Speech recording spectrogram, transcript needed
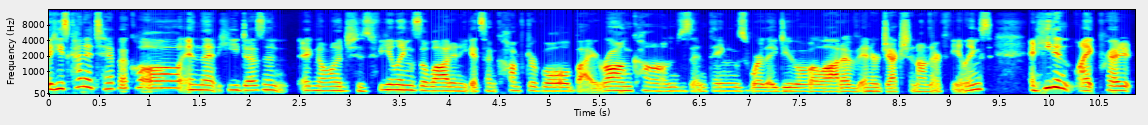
but he's kind of typical in that he doesn't acknowledge his feelings a lot and he gets uncomfortable by rom-coms and things where they do a lot of interjection on their feelings. And he didn't like Pre-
